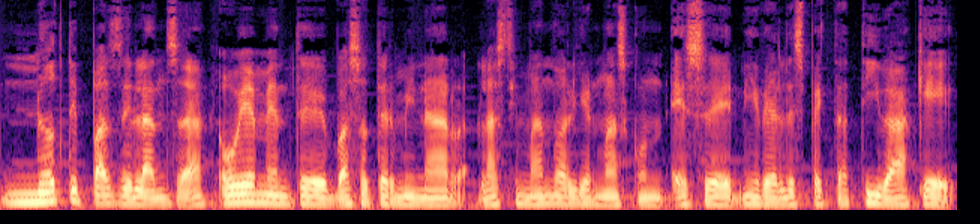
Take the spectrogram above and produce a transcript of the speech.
No te pases de lanza. Obviamente vas a terminar lastimando a alguien más con ese nivel de expectativa que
